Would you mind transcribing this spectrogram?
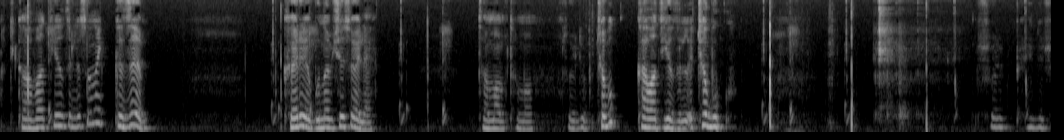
Hadi kahvaltı hazırlasana kızım. Karı buna bir şey söyle. Tamam tamam. Söylüyorum. Çabuk kahvaltı hazırla. Çabuk. Şöyle peynir.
